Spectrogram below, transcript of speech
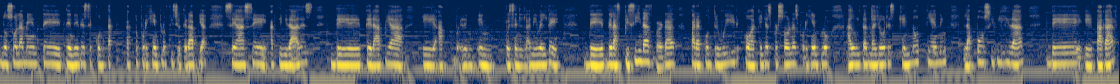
no solamente tener ese contacto, por ejemplo, fisioterapia, se hace actividades de terapia eh, en, pues en, a nivel de, de, las piscinas, ¿verdad? Para contribuir con aquellas personas, por ejemplo, adultas mayores que no tienen la posibilidad de eh, pagar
